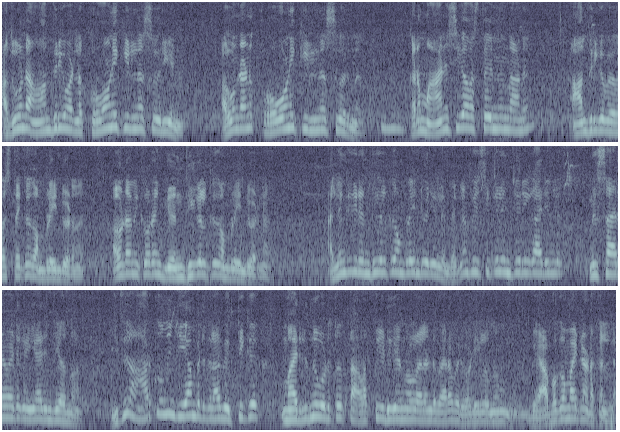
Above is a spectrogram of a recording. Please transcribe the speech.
അതുകൊണ്ട് ആന്തരികമായിട്ടുള്ള ക്രോണിക് ഇൽനെസ് വരികയാണ്. അതുകൊണ്ടാണ് ക്രോണിക് ഇൽനെസ് വരുന്നത്. കാരണം മാനസികാവസ്ഥയിൽ നിന്നാണ് ആന്തരിക വ്യവസ്ഥയ്ക്ക് കംപ്ലൈന്റ് വരുന്നത്. അതുകൊണ്ടാണ് മിക്കവാറും ഗ്രന്ഥികൾക്ക് കംപ്ലൈന്റ് വരുന്നത്. അല്ലെങ്കിൽ ഗ്രന്ഥികൾക്ക് കംപ്ലൈന്റ് വരികയില്ല. എന്തെങ്കിലും ഫിസിക്കൽ ഇഞ്ചുറി കാര്യങ്ങൾ നിസ്സാരമായിട്ട് കൈകാര്യം ചെയ്യാവുന്നതാണ്. ഇത് ആർക്കൊന്നും ചെയ്യാൻ പറ്റത്തില്ല. ആ വ്യക്തിക്ക് മരുന്ന് കൊടുത്ത് തളർത്തിയിടുക എന്നുള്ളതല്ലാണ്ട് വേറെ പരിപാടികളൊന്നും വ്യാപകമായിട്ട് നടക്കണില്ല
